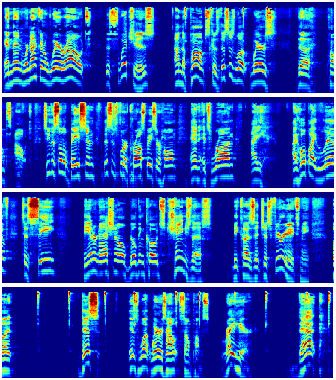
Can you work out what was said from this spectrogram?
And then we're not going to wear out the switches on the pumps because this is what wears the pumps out. See this little basin? This is for a crawl space or home, and it's wrong. I I hope I live to see the international building codes change this because it just infuriates me. But this is what wears out sump pumps right here. That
